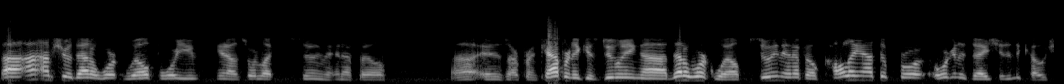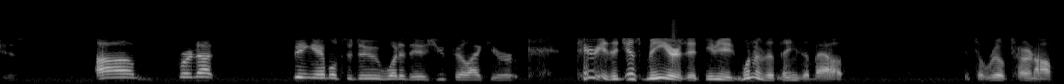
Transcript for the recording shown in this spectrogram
Uh, I- I'm sure that'll work well for you. You know, sort of like suing the NFL, uh, as our friend Kaepernick is doing. Uh, that'll work well. Suing the NFL, calling out the pro- organization and the coaches um, for not being able to do what it is you feel like you're. Terry, is it just me, or is it? You know, one of the things about it's a real turnoff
